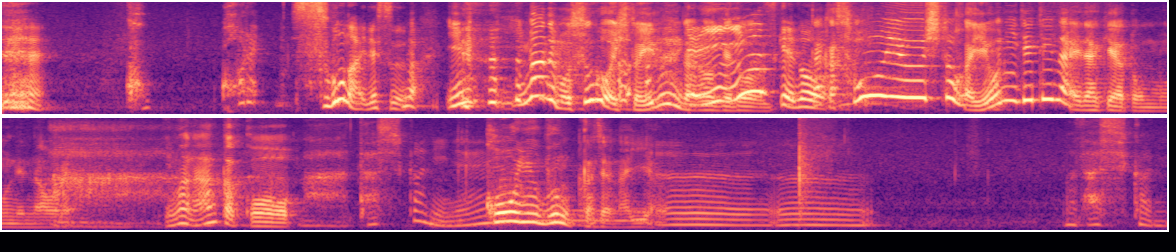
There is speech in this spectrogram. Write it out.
え。ここれすごないです、まあ、い今でもすごい人いるんだろうけど いますけど。そういう人が世に出てないだけやと思うねんな俺。今なんかこうまあ確かにね。こういう文化じゃないやうんんうん。まあ確かに。い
